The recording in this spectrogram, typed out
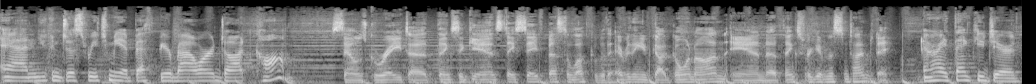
And you can just reach me at bethbierbower.com. Sounds great. Uh, thanks again. Stay safe. Best of luck with everything you've got going on. And uh, thanks for giving us some time today. All right. Thank you, Jared.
